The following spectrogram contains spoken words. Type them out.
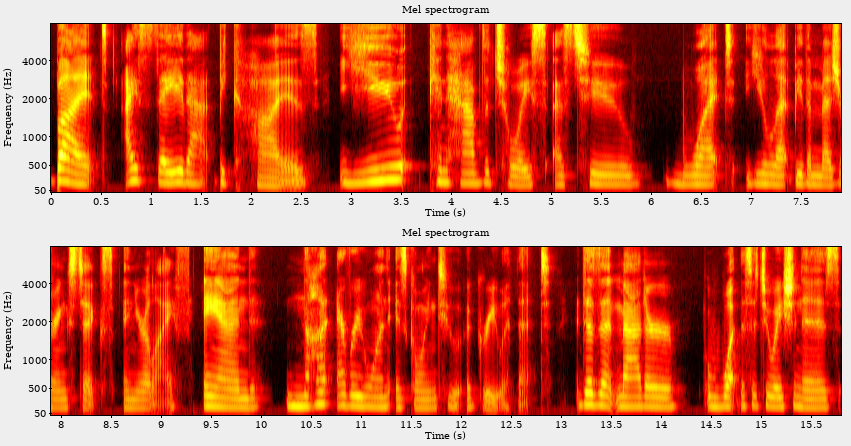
But I say that because you can have the choice as to what you let be the measuring sticks in your life. And not everyone is going to agree with it. It doesn't matter what the situation is,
